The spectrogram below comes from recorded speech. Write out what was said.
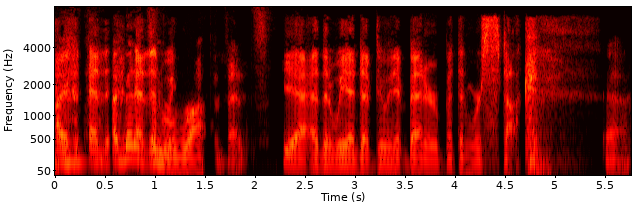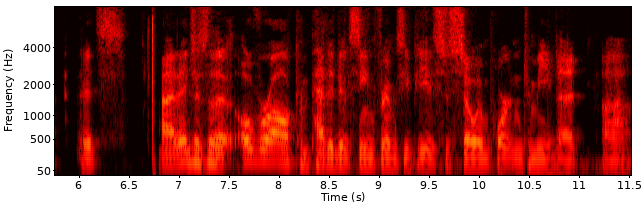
I've, and, I've been at some we, rough events. Yeah and then we end up doing it better but then we're stuck. Yeah it's uh, and just the overall competitive scene for mcp is just so important to me that uh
